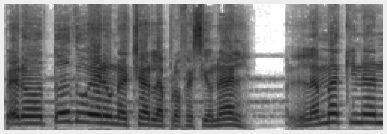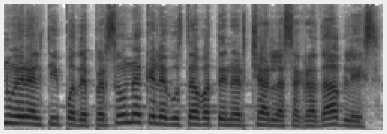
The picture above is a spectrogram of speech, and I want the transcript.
Pero todo era una charla profesional. La máquina no era el tipo de persona que le gustaba tener charlas agradables.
